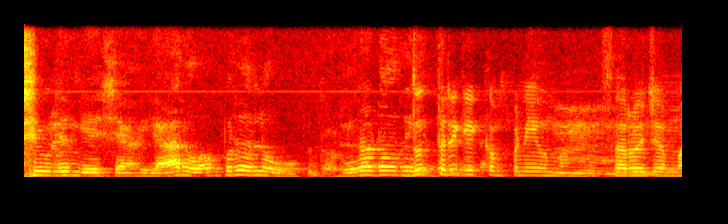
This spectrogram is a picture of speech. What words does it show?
ಶಿವಲಿಂಗೇಶ ಯಾರು ಒಬ್ಬರು ಅಲ್ಲ ದೊಡ್ಡ ದೊಡ್ಡವರು ದುತ್ತರಿಗೆ ಕಂಪನಿ ಸರೋಜಮ್ಮ.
